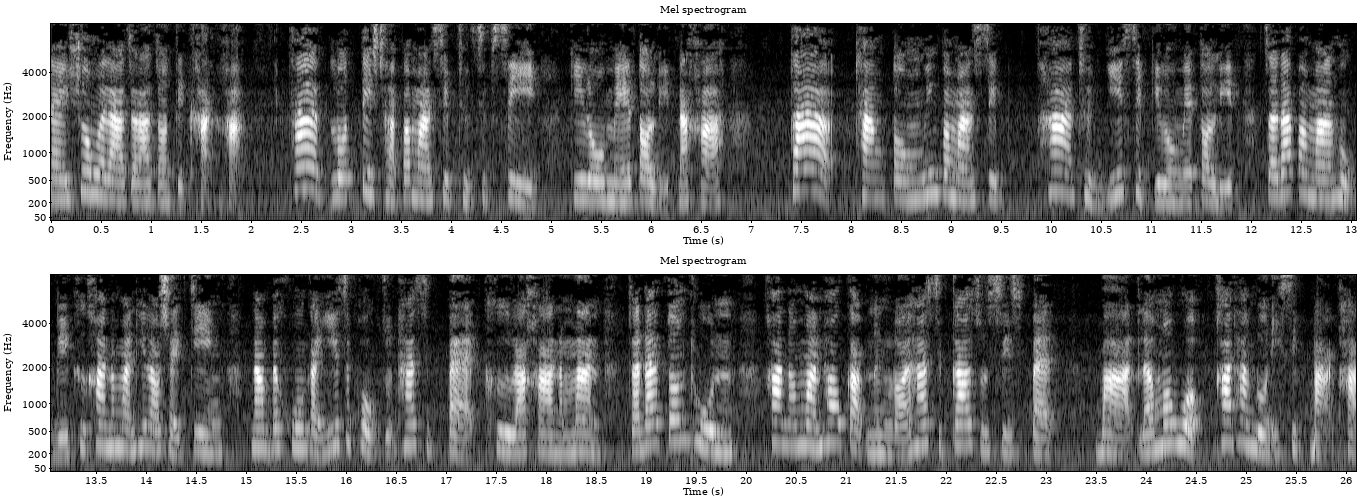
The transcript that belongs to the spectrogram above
ในช่วงเวลาจราจรติดขัดค่ะ ถ้ารถติดใช้ประมาณ 10-14 กิโลเมตรต่อลิตรนะคะ ถ้าทางตรงวิ่งประมาณ 15 ถึง 20 กิโลเมตรต่อลิตร จะได้ประมาณ 6 ลิตร คือค่าน้ำมันที่เราใช้จริง นำไปคูณกับ 26.58 คือราคาน้ำมัน จะได้ต้นทุน ค่าน้ำมันเท่ากับ 159.48บาท แล้วเมาบวกค่าทางด่วนอีก 10 บาทค่ะ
